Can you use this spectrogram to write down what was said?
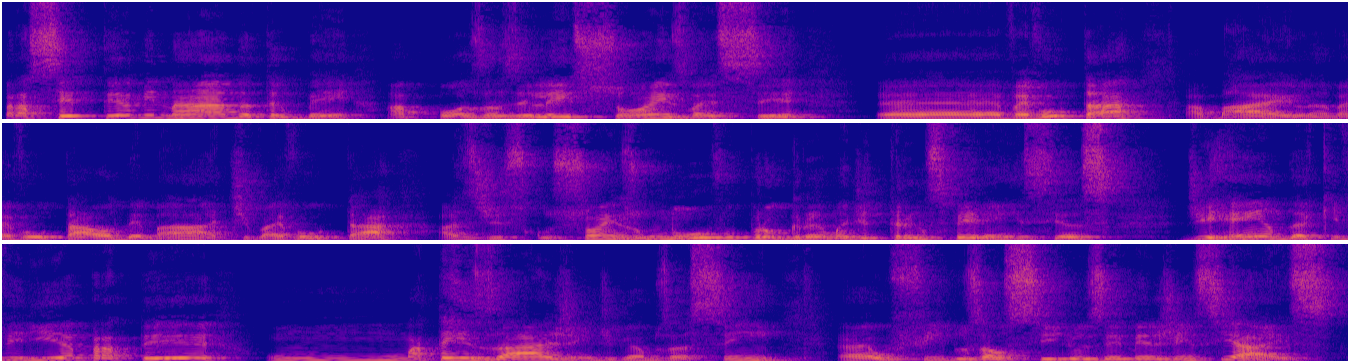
para ser terminada também após as eleições, vai ser é, vai voltar a baila, vai voltar ao debate, vai voltar às discussões um novo programa de transferências de renda que viria para ter um, uma aterrissagem, digamos assim, é, o fim dos auxílios emergenciais.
